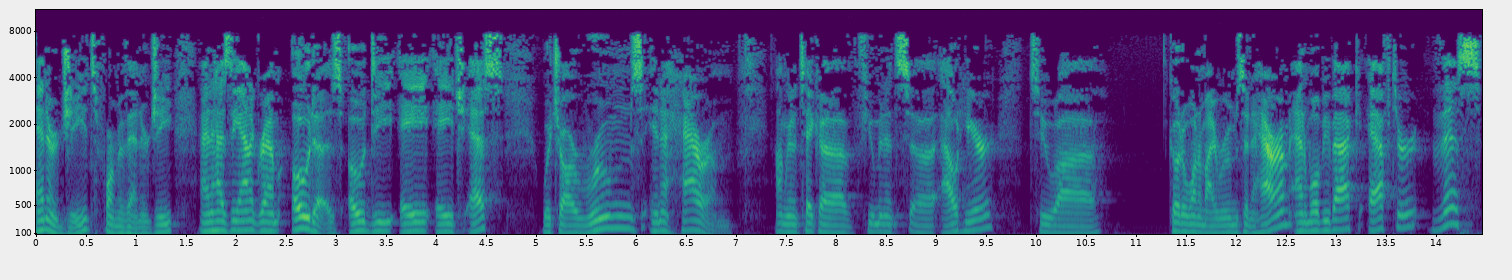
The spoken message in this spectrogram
energy. It's a form of energy, and has the anagram odahs, O-D-A-H-S, which are rooms in a harem. I'm going to take a few minutes uh, out here to uh, go to one of my rooms in harem, and we'll be back after this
